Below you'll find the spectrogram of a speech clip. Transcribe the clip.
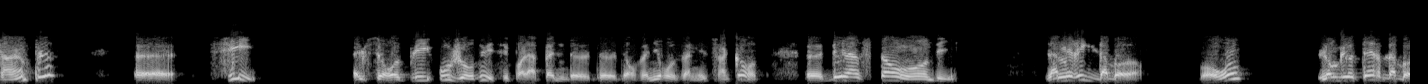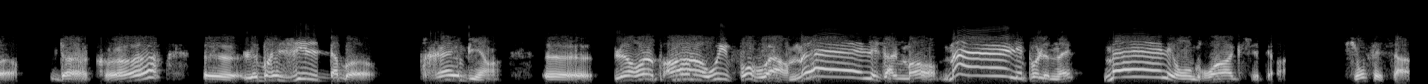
simple. Euh, si elle se replie aujourd'hui, c'est pas la peine de, de- d'en revenir aux années 50. Euh, dès l'instant où on dit l'Amérique d'abord, bon, l'Angleterre d'abord, d'accord, euh, le Brésil d'abord, très bien, l'Europe, ah oui, faut voir, mais les Allemands, mais les Polonais, mais les Hongrois, etc. Si on fait ça,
